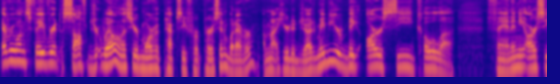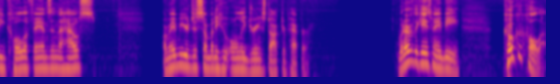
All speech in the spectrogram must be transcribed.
everyone's favorite soft drink. Well, unless you're more of a Pepsi person, whatever. I'm not here to judge. Maybe you're a big RC Cola fan. Any RC Cola fans in the house? Or maybe you're just somebody who only drinks Dr. Pepper. Whatever the case may be, Coca Cola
